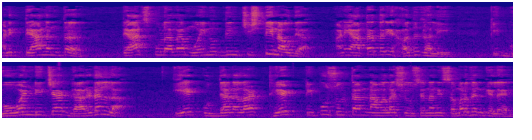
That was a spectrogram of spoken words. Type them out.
आणि त्यानंतर त्याच पुलाला मोईनुद्दीन चिश्ती नाव द्या. आणि आता तरी हद झाली की गोवंडीच्या गार्डनला एक उद्यानाला थेट टिपू सुलतान नावाला शिवसेनाने समर्थन केलंय.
